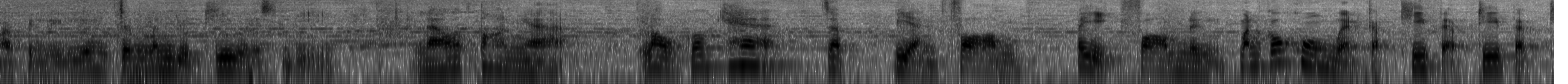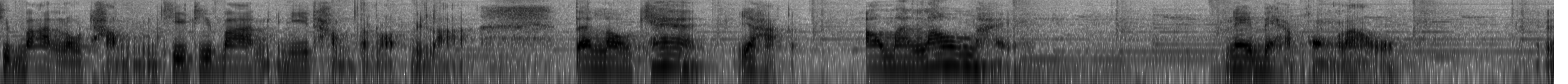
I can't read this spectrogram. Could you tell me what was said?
มาเป็นเรื่อยๆ จนมันหยุดที่ USB แล้วตอนเนี้ยเราก็แค่จะเปลี่ยนฟอร์มไปอีกฟอร์มหนึ่งมันก็คงเหมือนกับที่แบบที่แบบที่บ้านเราทำที่ที่บ้านนี้ทำตลอดเวลา แต่เราแค่อยากเอามาเล่าใหม่ในแบบของเรา เอ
